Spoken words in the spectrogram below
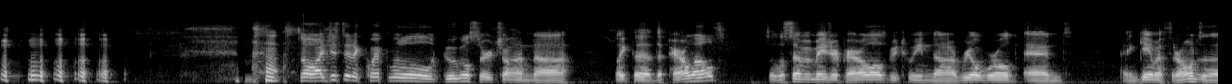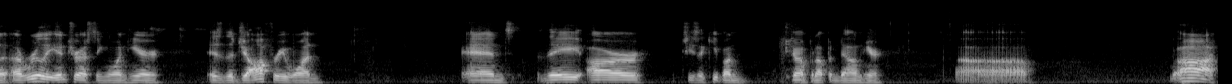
so I just did a quick little Google search on uh, like the the parallels. So the seven major parallels between uh, real world and and Game of Thrones, and a, a really interesting one here is the Joffrey one, and they are. Geez, I keep on jumping up and down here. Uh, ah,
